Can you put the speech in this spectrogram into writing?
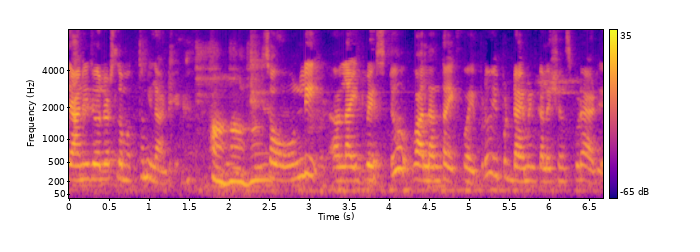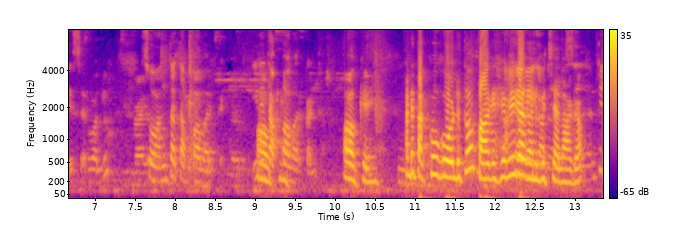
త్యాని జ్యువెలర్స్లో మొత్తం ఇలాంటివి. సో ఓన్లీ లైట్ వేస్ట్ వాళ్ళంతా ఎక్కువ. ఇప్పుడు ఇప్పుడు డైమండ్ కలెక్షన్స్ కూడా యాడ్ చేశారు వాళ్ళు. సో అంతా తప్ప వర్క్. ఇది తప్ప వర్క్ అంటారు. ఓకే అంటే తక్కువ గోల్డ్తో బాగా హెవీగా కనిపించేలాగా. అంటే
